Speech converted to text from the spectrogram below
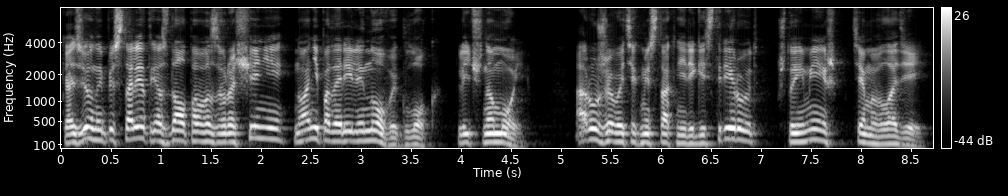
Казенный пистолет я сдал по возвращении, но они подарили новый ГЛОК, лично мой. Оружие в этих местах не регистрируют, что имеешь, тем и владей.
